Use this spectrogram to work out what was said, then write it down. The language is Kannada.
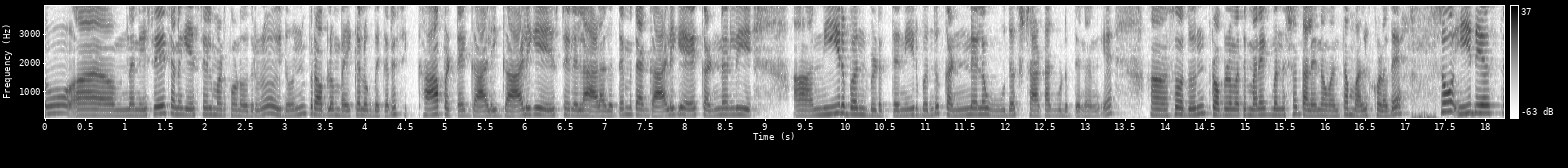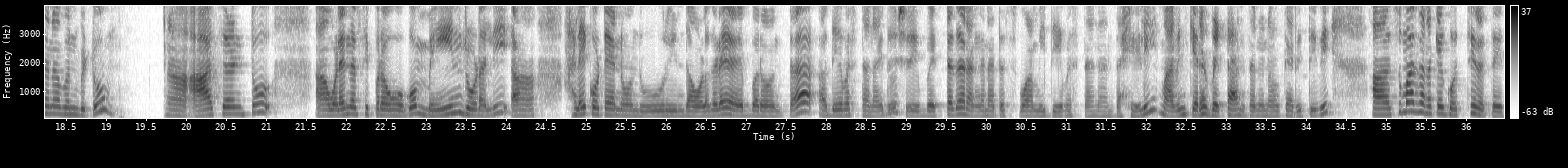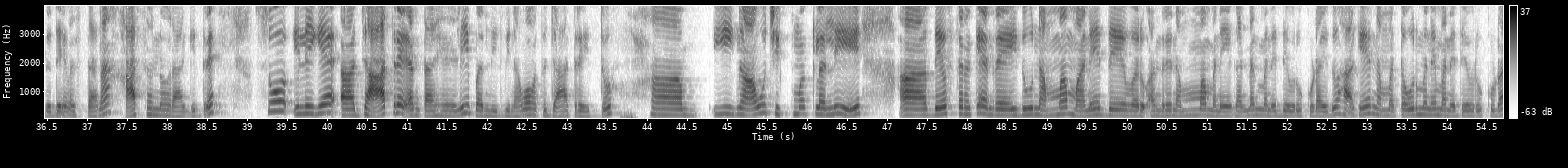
ನಾನು ಎಷ್ಟೇ ಚೆನ್ನಾಗಿ ಹೇರ್ ಸ್ಟೈಲ್ ಮಾಡ್ಕೊಂಡು ಹೋದ್ರೂ ಇದೊಂದು ಪ್ರಾಬ್ಲಮ್ ಬೈಕಲ್ಲಿ ಹೋಗ್ಬೇಕಾದ್ರೆ ಸಿಕ್ಕಾಪಟ್ಟೆ ಗಾಳಿ, ಗಾಳಿಗೆ ಹೇರ್ ಸ್ಟೈಲ್ ಎಲ್ಲ ಹಾಳಾಗುತ್ತೆ. ಮತ್ತು ಆ ಗಾಳಿಗೆ ಕಣ್ಣಲ್ಲಿ ನೀರು ಬಂದುಬಿಡುತ್ತೆ. ನೀರು ಬಂದು ಕಣ್ಣೆಲ್ಲ ಊದಕ್ಕೆ ಸ್ಟಾರ್ಟ್ ಆಗಿಬಿಡುತ್ತೆ ನನಗೆ. ಸೊ ಅದೊಂದು ಪ್ರಾಬ್ಲಮ್ ಮತ್ತು ಮನೆಗೆ ಬಂದಷ್ಟು ತಲೆನೋವು ಅಂತ ಮಲ್ಕೊಳ್ಳೋದೆ. ಸೊ ಈ ದೇವಸ್ಥಾನ ಬಂದುಬಿಟ್ಟು ಹಾಸನ್ ಟು ಒಳೆ ನರಸೀಪುರ ಹೋಗೋ ಮೇಯ್ನ್ ರೋಡಲ್ಲಿ ಹಳೆಕೋಟೆ ಅನ್ನೋ ಒಂದು ಊರಿಂದ ಒಳಗಡೆ ಬರೋವಂಥ ದೇವಸ್ಥಾನ ಇದು. ಶ್ರೀ ಬೆಟ್ಟದ ರಂಗನಾಥ ಸ್ವಾಮಿ ದೇವಸ್ಥಾನ ಅಂತ ಹೇಳಿ, ಮಾವಿನಕೆರೆ ಬೆಟ್ಟ ಅಂತಲೂ ನಾವು ಕರಿತೀವಿ. ಸುಮಾರು ಜನಕ್ಕೆ ಗೊತ್ತಿರುತ್ತೆ ಇದು ದೇವಸ್ಥಾನ. ಹಾಸನ್ನವರಾಗಿದ್ದರೆ ಸೊ ಇಲ್ಲಿಗೆ ಜಾತ್ರೆ ಅಂತ ಹೇಳಿ ಬಂದಿದ್ವಿ ನಾವು ಅವತ್ತು ಜಾತ್ರೆ ಇತ್ತು. ಈಗ ನಾವು ಚಿಕ್ಕ ಮಕ್ಕಳಲ್ಲಿ ದೇವಸ್ಥಾನಕ್ಕೆ ಅಂದರೆ ಇದು ನಮ್ಮ ಮನೆ ದೇವರು, ಅಂದರೆ ನಮ್ಮ ಮನೆ, ಗಂಡನ ಮನೆ ದೇವರು ಕೂಡ ಇದು. ಹಾಗೆ ನಮ್ಮ ತವ್ರ ಮನೆ ಮನೆ ದೇವರು ಕೂಡ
